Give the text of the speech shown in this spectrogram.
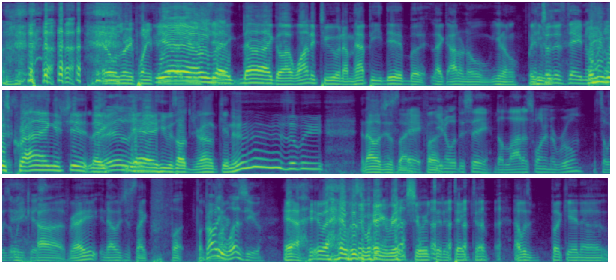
Everyone's already pointing fingers yeah, I was shit. like, nah. I go, I wanted to, and I'm happy he did, but like, I don't know, you know. But And he to was, this day, no but he one was crying and shit. Like, Really? yeah, he was all drunk and uh, somebody, and I was just like, hey, fuck. you know what they say? The loudest one in the room, it's always the weakest. Uh, right? And I was just like, fuck. Probably Mark. was you. Yeah, I was wearing red shorts and a tank top. I was fucking, uh,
